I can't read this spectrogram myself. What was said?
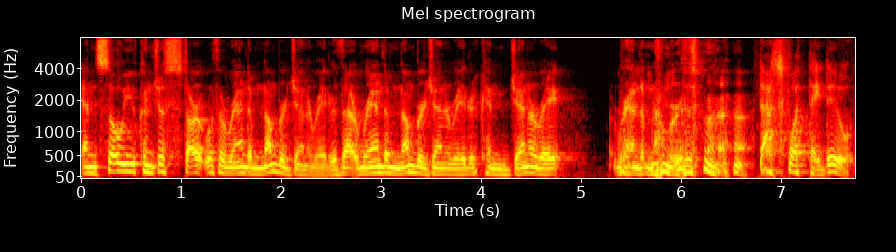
And so you can just start with a random number generator. That random number generator can generate random numbers. That's what they do.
